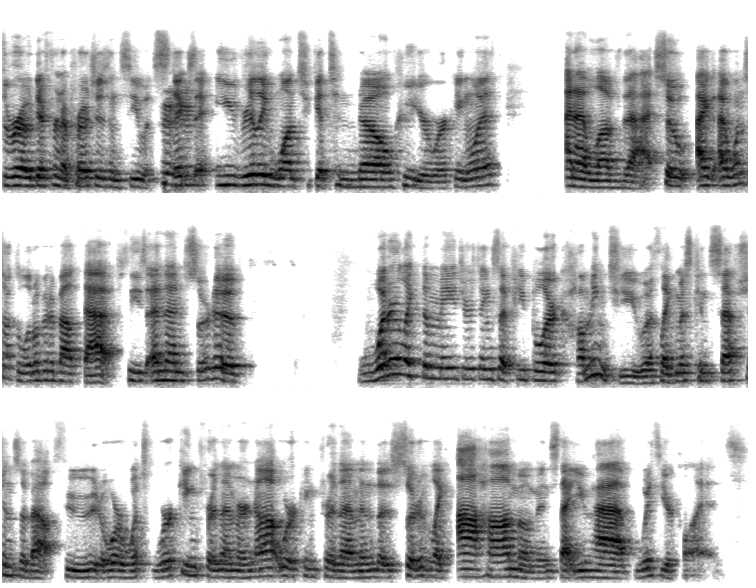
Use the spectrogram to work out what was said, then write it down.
throw different approaches and see what sticks. Mm-hmm. You really want to get to know who you're working with. And I love that. So I, I want to talk a little bit about that, please. And then sort of what are like the major things that people are coming to you with, like misconceptions about food or what's working for them or not working for them, and those sort of like aha moments that you have with your clients?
